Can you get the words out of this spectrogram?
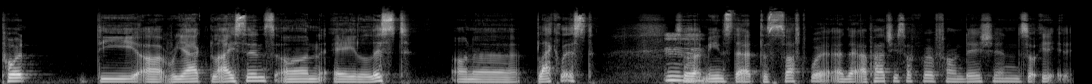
put the uh, React license on a list, on a blacklist. So that means that the software, uh, the Apache Software Foundation, so it,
